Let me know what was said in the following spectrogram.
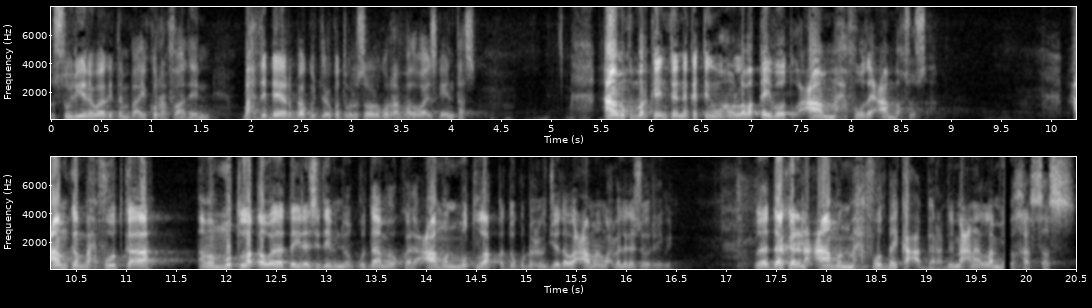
usuuliyana waagi dambe ay ku rafaadeen. Baxdi dheer baa ku jira kutub usul lagu rafaado waa iska intaas. Caamku marka intayna ka tegin laba qaybood caam maxfuud ee caam makhsuus ah. Caamka maxfuudka ah ama mulaqa wadaadayda sida ibnu qudaama oo kale caamun mulaq hadduu ku dhex ujeeda waa caam aan waxba laga soo reebin. Wadaadaha kalena caamun maxfuud bay ka cabiraan bimacnaa lam yukhasas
